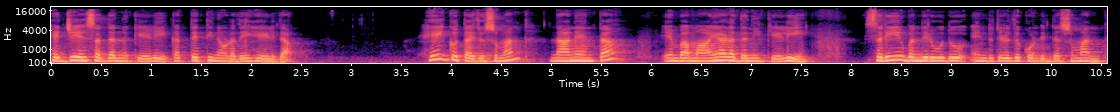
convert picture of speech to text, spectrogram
ಹೆಜ್ಜೆಯ ಸದ್ದನ್ನು ಕೇಳಿ ಕತ್ತೆತ್ತಿ ನೋಡದೆ ಹೇಳಿದ. ಹೇಗೆ ಗೊತ್ತಾಯಿತು ಸುಮಂತ್, ನಾನೇ ಅಂತ ಎಂಬ ಮಾಯಾಳ ದನಿ ಕೇಳಿ ಸರಿಯು ಬಂದಿರುವುದು ಎಂದು ತಿಳಿದುಕೊಂಡಿದ್ದ ಸುಮಂತ್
